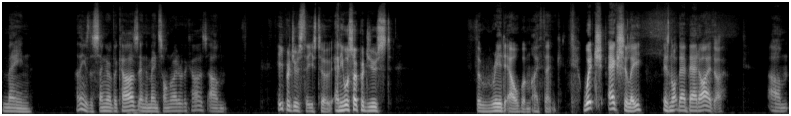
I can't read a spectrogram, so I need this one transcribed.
the main. I think he's the singer of the Cars and the main songwriter of the Cars. Um, he produced these two, and he also produced the Red album, I think, which actually is not that bad either. Um,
